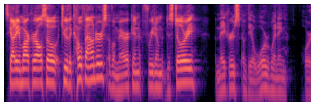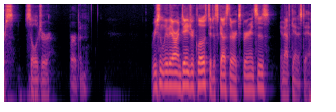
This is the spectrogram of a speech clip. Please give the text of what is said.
Scotty and Mark are also two of the co founders of American Freedom Distillery, the makers of the award winning Horse Soldier Bourbon. Recently, they are in Danger Close to discuss their experiences in Afghanistan.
